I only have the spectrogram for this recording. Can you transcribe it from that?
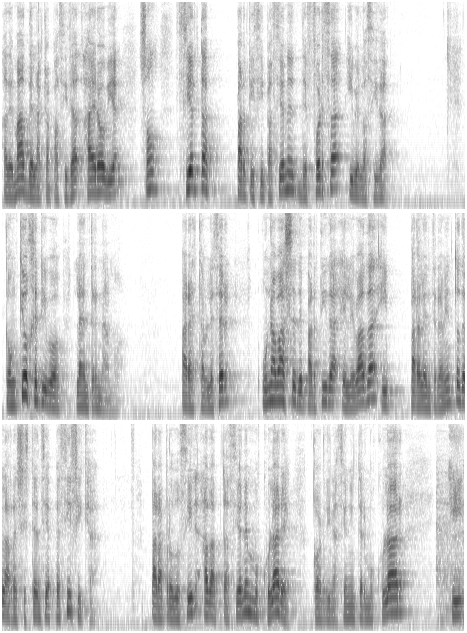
además de la capacidad aerobia, son ciertas participaciones de fuerza y velocidad. ¿Con qué objetivo la entrenamos? Para establecer una base de partida elevada y para el entrenamiento de la resistencia específica, para producir adaptaciones musculares, coordinación intermuscular, y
